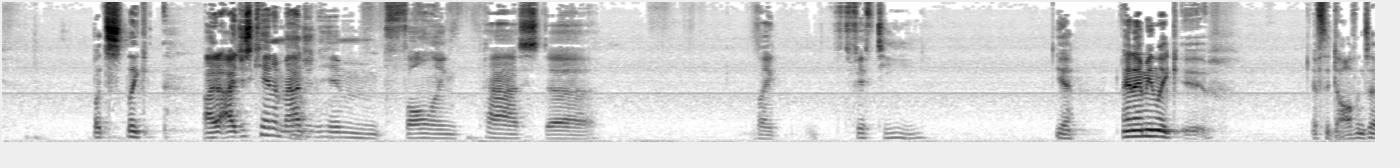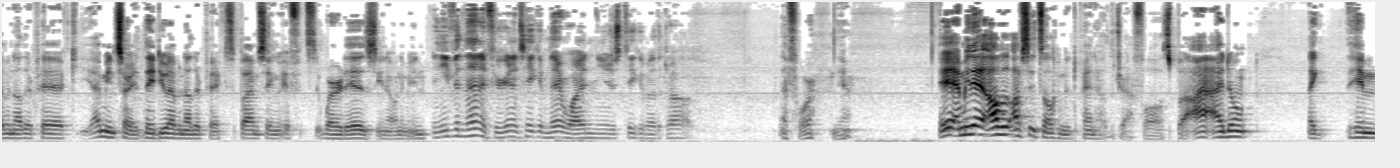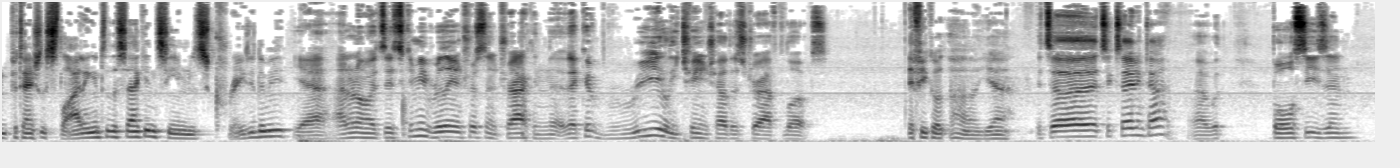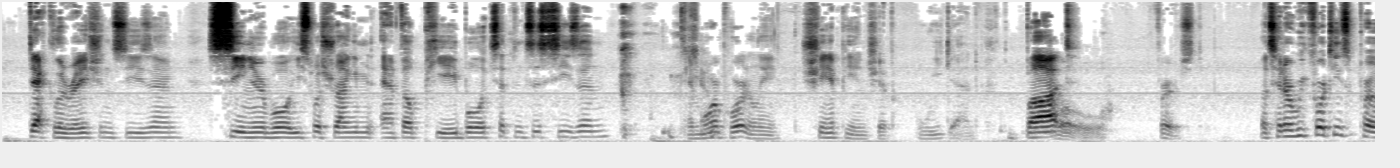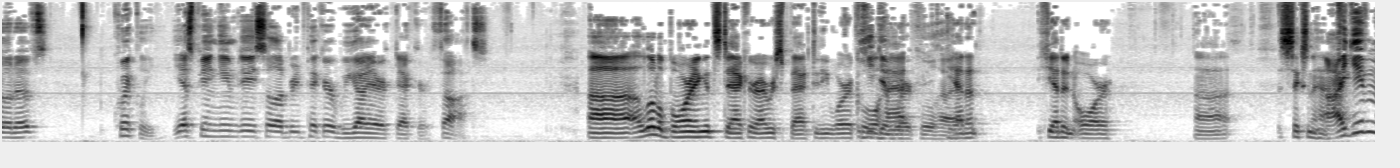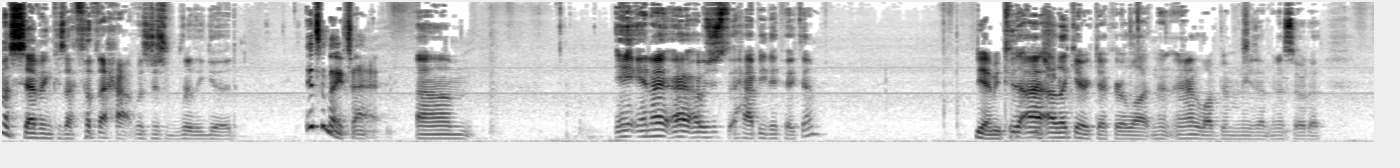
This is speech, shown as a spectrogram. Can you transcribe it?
But like, I I just can't imagine him falling past uh like fifteen. yeah, and I mean, like, if, if the Dolphins have another pick, I mean, sorry, they do have another pick, but I'm saying if it's where it is, you know what I mean? And even then, if you're gonna take him there, why didn't you just take him at the top? F four, yeah. Yeah, I mean, obviously, it's all going to depend how the draft falls, but I, I don't like him potentially sliding into the second seems crazy to me. Yeah, I don't know. It's it's gonna be really interesting to track, and th- that could really change how this draft looks. If he goes, oh yeah, It's a it's exciting time uh, with bowl season, declaration season, Senior Bowl, East West Triangle, NFL PA Bowl acceptances season, and more importantly, championship weekend. But Whoa. first, let's hit our Week 14 superlatives quickly. ESPN Game Day celebrity picker. We got Eric Decker. Thoughts? Uh, a little boring. It's Decker. I respect it. He wore a cool he did hat. wear a cool hat. He had a he had an oar. Uh, six and a half. I gave him a seven because I thought the hat was just really good. it's a nice hat. Um, and, and I, I, was just happy they picked him. Yeah, me too. I, I like Eric Decker a lot, and, and I loved him when he was at Minnesota.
